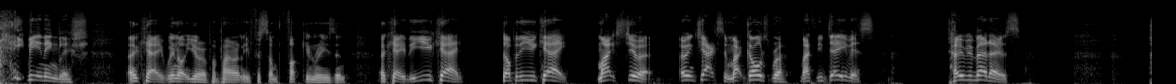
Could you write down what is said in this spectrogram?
I hate being English. Okay, we're not Europe apparently for some fucking reason. Okay, the UK. Top of the UK. Mike Stewart, Owen Jackson, Matt Goldsborough, Matthew Davis, Toby Meadows,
